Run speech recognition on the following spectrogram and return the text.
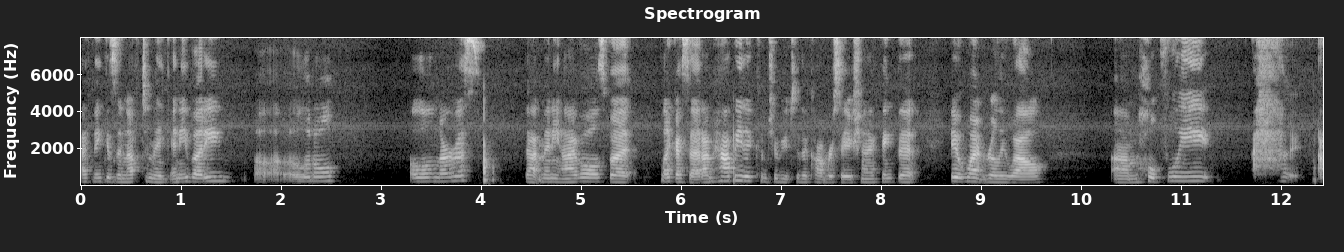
I think is enough to make anybody a little, a little nervous. That many eyeballs, but like I said, I'm happy to contribute to the conversation. I think that it went really well. Um, hopefully, I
